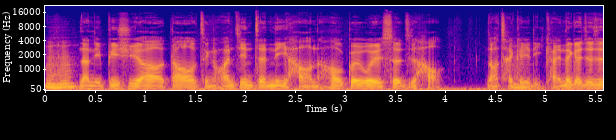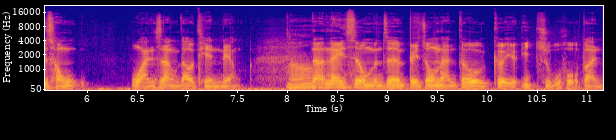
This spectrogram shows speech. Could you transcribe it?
嗯哼，那你必须要到整个环境整理好，然后柜位设置好，然后才可以离开。那个就是从晚上到天亮。哦，那那一次我们真的北中南都各有一组伙伴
